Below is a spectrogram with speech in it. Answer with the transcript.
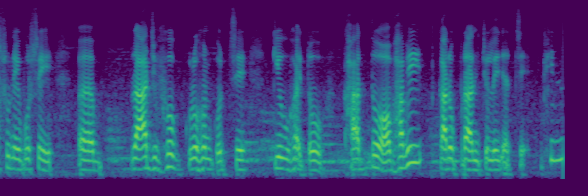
আসনে বসে রাজভোগ গ্রহণ করছে, কেউ হয়তো খাদ্য অভাবেই কারও প্রাণ চলে যাচ্ছে। ভিন্ন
